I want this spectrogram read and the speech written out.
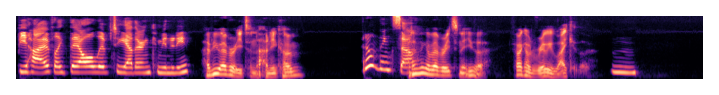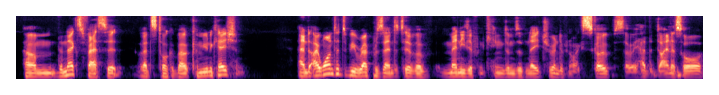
beehive. Like they all live together in community. Have you ever eaten honeycomb? I don't think so. I don't think I've ever eaten it either. I feel like I would really like it though. Mm. Um, the next facet, let's talk about communication. And I wanted to be representative of many different kingdoms of nature and different like scopes. So we had the dinosaur.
